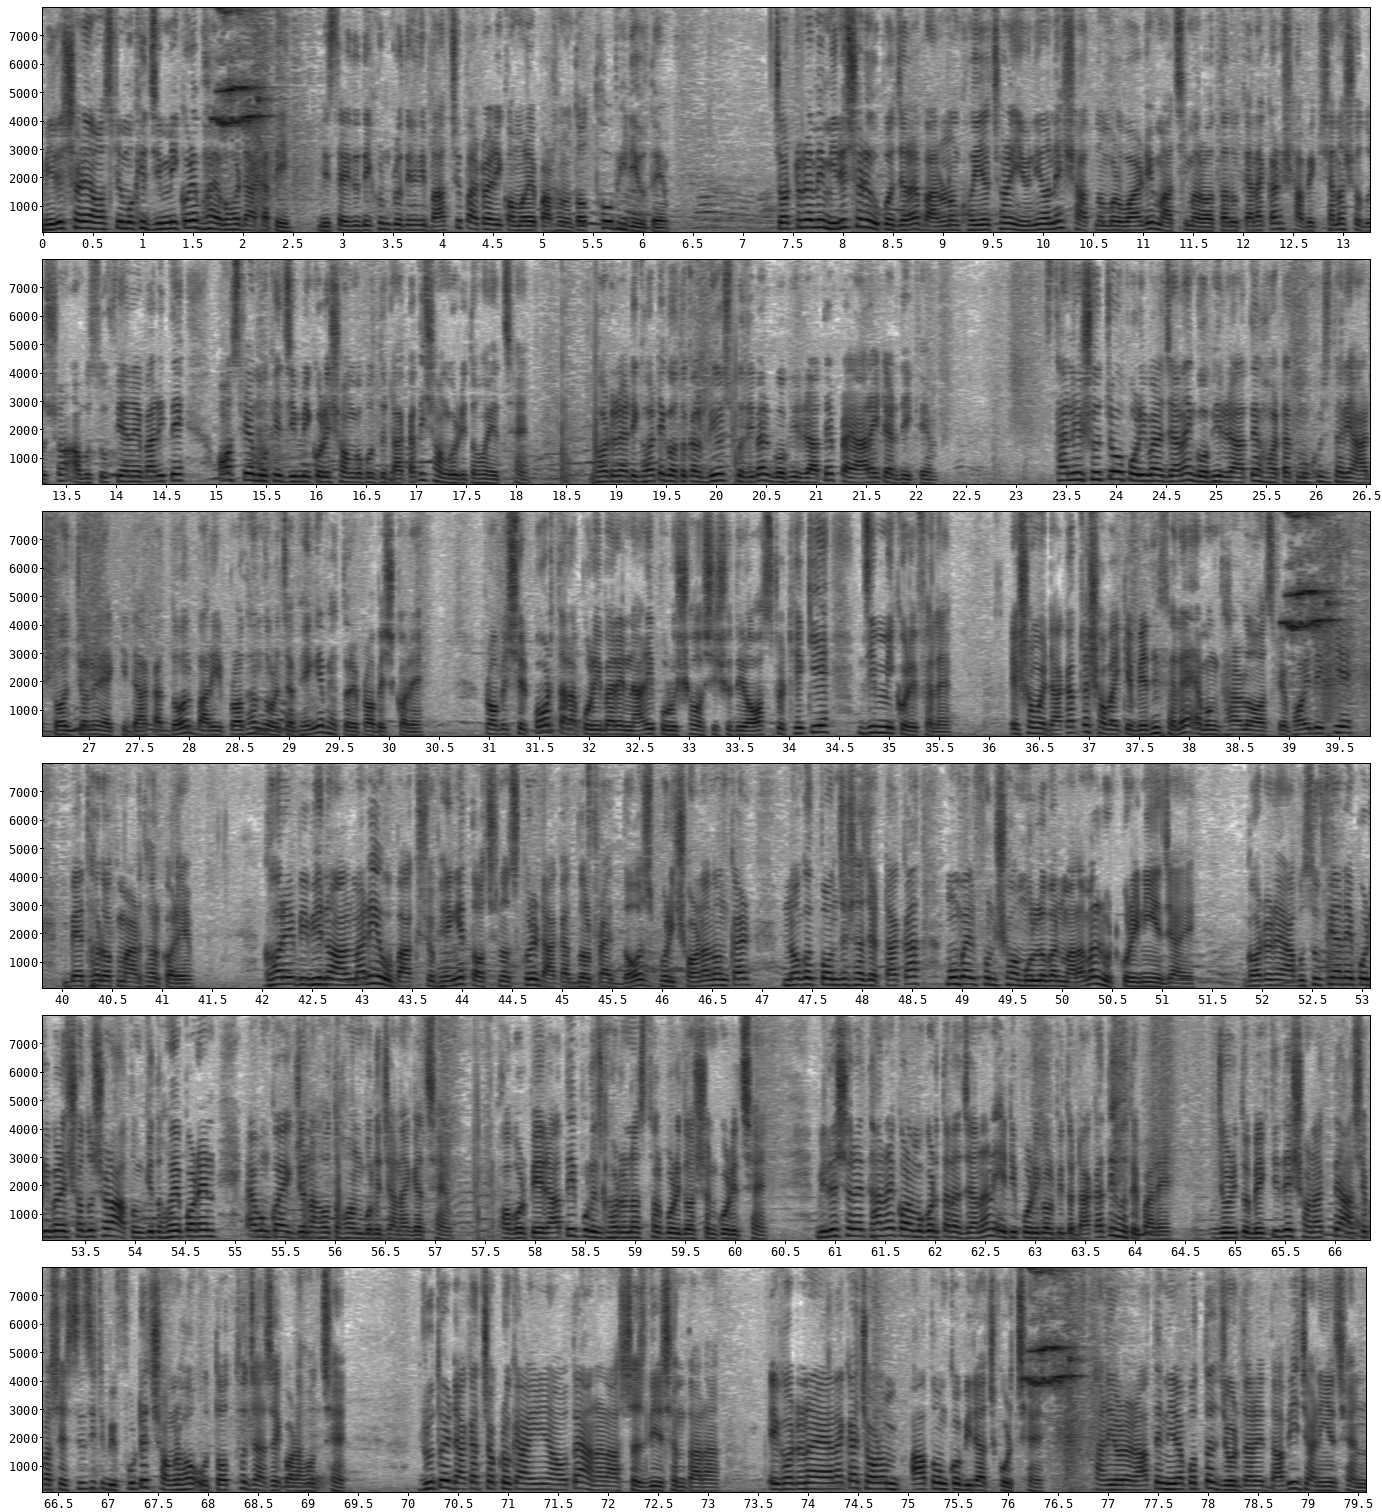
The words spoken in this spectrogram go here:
মিরেশ্বরে অস্ত্রের মুখে জিম্মি করে ভয়াবহ ডাকাতি। বিস্তারিত দেখুন প্রতিনিধি বাচ্চু পাটোয়ারি কমলের পাঠানো তথ্য ভিডিওতে। চট্টগ্রামে মিরেশ্বরে উপজেলার বারো নং খৈয়াছড়া ইউনিয়নের সাত নম্বর ওয়ার্ডে মাছিমা রতালুক এলাকার সাবেক সেনা সদস্য আবু সুফিয়ানের বাড়িতে অস্ত্রের মুখে জিম্মি করে সংঘবদ্ধ ডাকাতি সংঘটিত হয়েছে। ঘটনাটি ঘটে গতকাল বৃহস্পতিবার গভীর রাতে প্রায় আড়াইটার দিকে। স্থানীয় সূত্র ও পরিবার জানায়, গভীর রাতে হঠাৎ মুখোশধারী আট, দশ জনের একটি ডাকাত দল বাড়ির প্রধান দরজা ভেঙে ভেতরে প্রবেশ করে। প্রবেশের পর তারা পরিবারের নারী, পুরুষ সহ শিশুদের অস্ত্র ঠেকিয়ে জিম্মি করে ফেলে। এ সময় ডাকাতরা সবাইকে বেঁধে ফেলে এবং ধারালো অস্ত্রে ভয় দেখিয়ে বেধড়ক মারধর করে। ঘরের বিভিন্ন আলমারি ও বাক্স ভেঙে তছনছ করে ডাকাত দল প্রায় দশ ভরি স্বর্ণালঙ্কার, নগদ পঞ্চাশ হাজার টাকা, মোবাইল ফোন সহ মূল্যবান মালামাল লুট করে নিয়ে যায়। ঘটনায় আবু সুফিয়ানের পরিবারের সদস্যরা আতঙ্কিত হয়ে পড়েন এবং কয়েকজন আহত হন বলে জানা গেছে। খবর পেয়ে রাতেই পুলিশ ঘটনাস্থল পরিদর্শন করেছে। মিরেশ্বরের থানার কর্মকর্তারা জানান, এটি পরিকল্পিত ডাকাতি হতে পারে। জড়িত ব্যক্তিদের শনাক্তে আশেপাশের সিসিটিভি ফুটেজ সংগ্রহ ও তথ্য যাচাই করা হচ্ছে। দ্রুতই ডাকাত চক্রকে আইনের আওতায় আনার আশ্বাস দিয়েছেন তারা। এ ঘটনায় এলাকায় চরম আতঙ্ক বিরাজ করছে। স্থানীয়রা রাতে নিরাপত্তা জোরদারের দাবি জানিয়েছেন।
